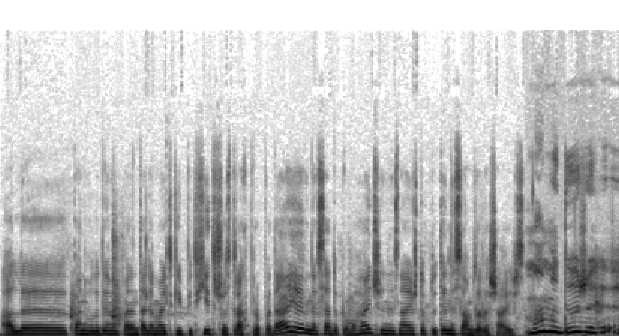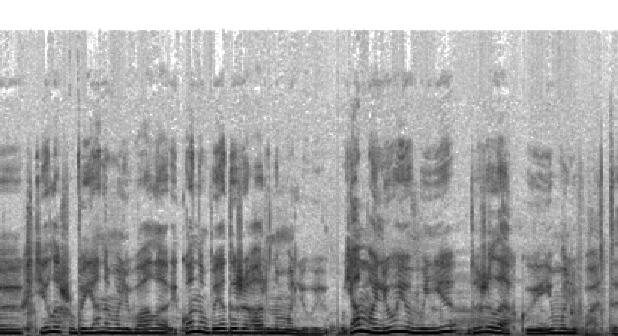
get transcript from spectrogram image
Але пан Володимир, пан Наталя мають такий підхід, що страх пропадає, вони все допомагають, що не знаєш. Тобто ти не сам залишаєшся. Мама дуже е, хотіла, щоб я намалювала ікону, бо я дуже гарно малюю. Я малюю, мені дуже легко її малювати.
